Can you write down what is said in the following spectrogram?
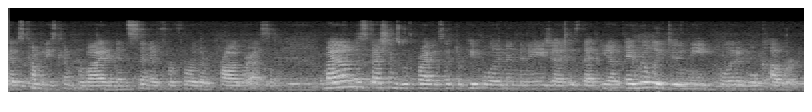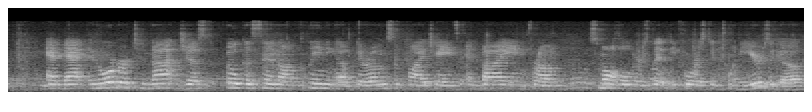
those companies can provide an incentive for further progress. My own discussions with private sector people in Indonesia is that you know, they really do need political cover and that in order to not just focus in on cleaning up their own supply chains and buying from smallholders that deforested 20 years ago,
